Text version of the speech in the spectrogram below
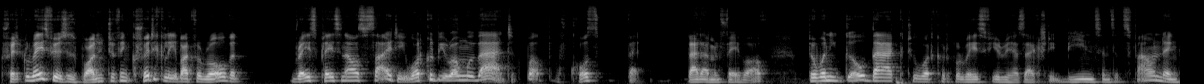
critical race theory is just wanting to think critically about the role that race plays in our society. What could be wrong with that? Well, of course, that, that I'm in favor of. But when you go back to what critical race theory has actually been since its founding,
